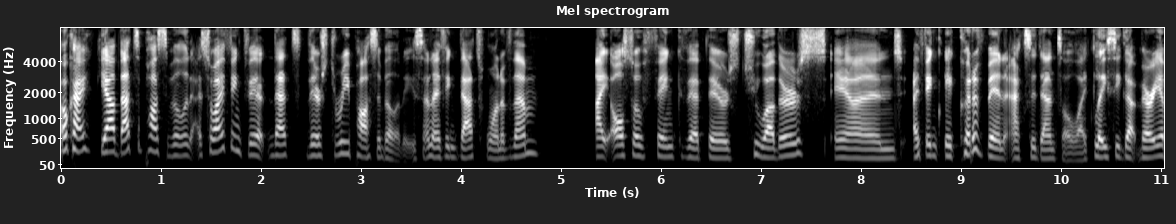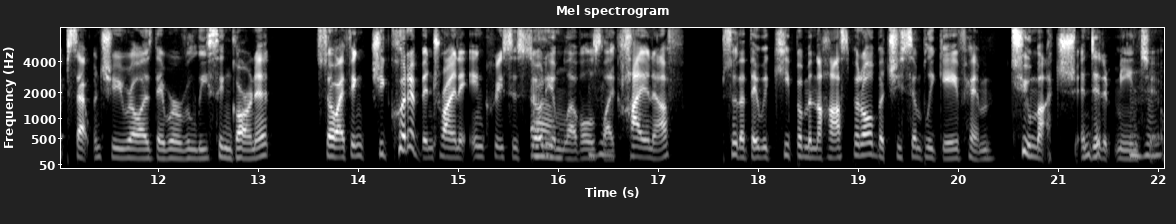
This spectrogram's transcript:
Okay, yeah, that's a possibility. So I think that that's there's three possibilities, and I think that's one of them. I also think that there's two others, and I think it could have been accidental. Like Lacey got very upset when she realized they were releasing Garnet, so I think she could have been trying to increase his sodium Oh, levels mhm. like high enough so that they would keep him in the hospital, but she simply gave him too much and didn't mean to.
